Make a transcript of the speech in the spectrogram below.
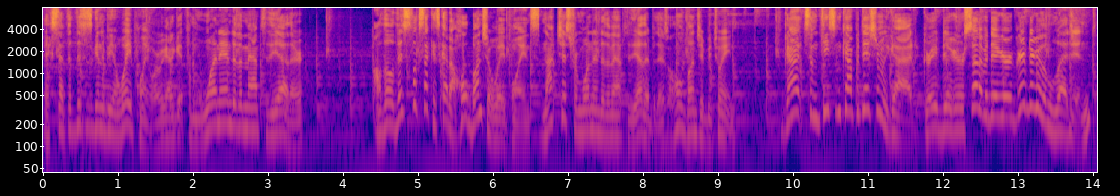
except that this is gonna be a waypoint where we gotta get from one end of the map to the other. Although this looks like it's got a whole bunch of waypoints, not just from one end of the map to the other, but there's a whole bunch in between. Got some decent competition. We got Gravedigger, Son of a Digger, Gravedigger the Legend,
